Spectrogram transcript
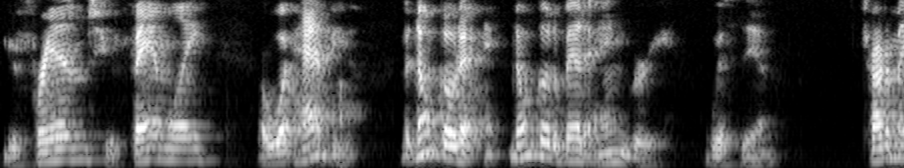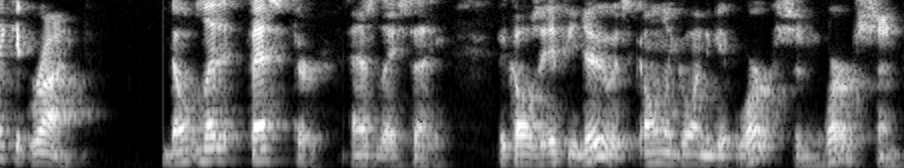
your friends, your family, or what have you. But don't go to don't go to bed angry with them. Try to make it right. Don't let it fester, as they say, because if you do, it's only going to get worse and worse, and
